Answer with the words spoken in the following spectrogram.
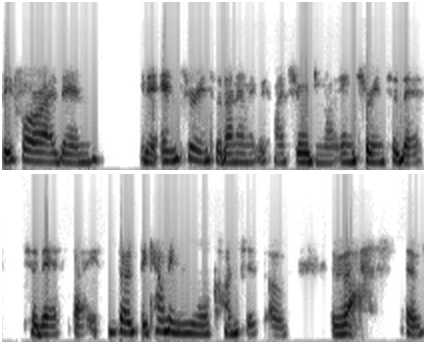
before I then, you know, enter into the dynamic with my children or enter into their to their space. So it's becoming more conscious of that, of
